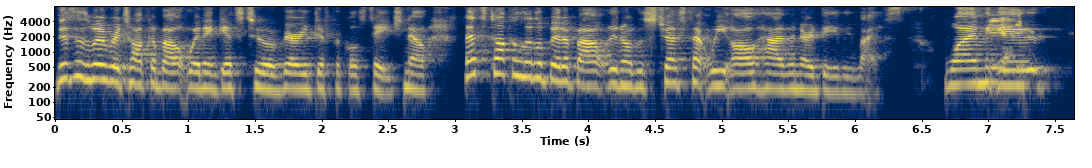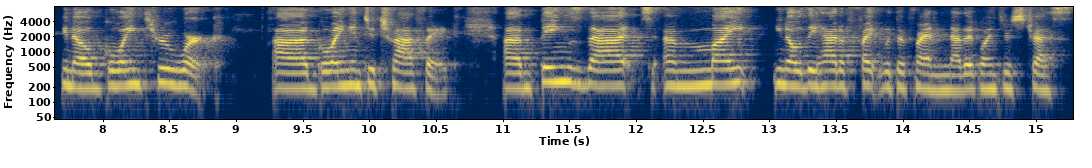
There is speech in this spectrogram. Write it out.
this is where we talk about when it gets to a very difficult stage. Now, let's talk a little bit about you know the stress that we all have in our daily lives. One yeah. is you know going through work, uh, going into traffic, um, things that um, might you know they had a fight with a friend, now they're going through stress.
